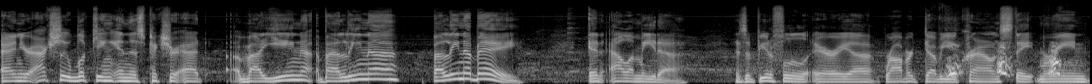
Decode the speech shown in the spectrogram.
And you're actually looking in this picture at Ballena, Ballena, Ballena Bay in Alameda. It's a beautiful little area. Robert W. Crown State Marine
